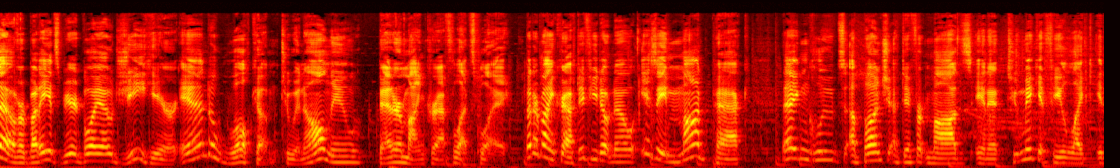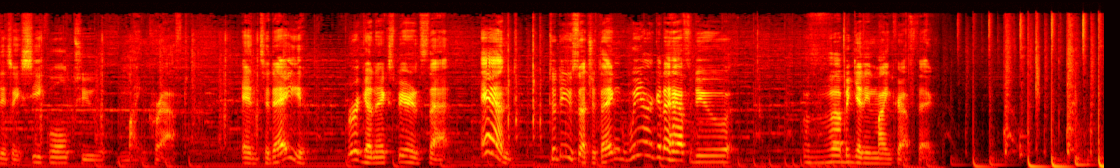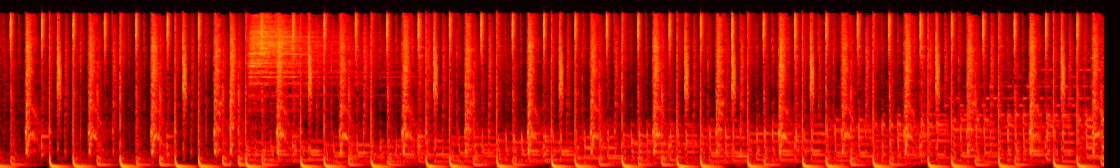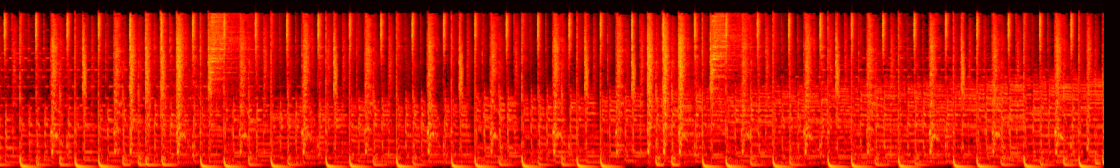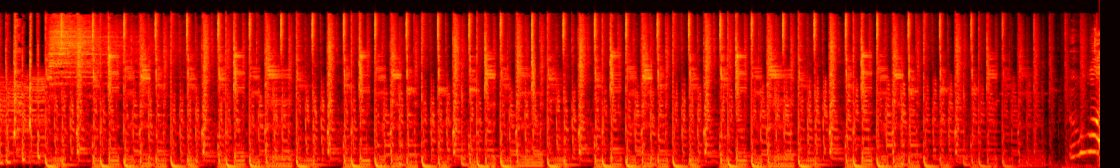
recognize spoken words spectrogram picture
Hello everybody, it's Beardboi OG here, and welcome to an all-new Better Minecraft Let's Play. Better Minecraft, if you don't know, is a mod pack that includes a bunch of different mods in it to make it feel like it is a sequel to Minecraft. And today, we're gonna experience that. And to do such a thing, we are gonna have to do the beginning Minecraft thing.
